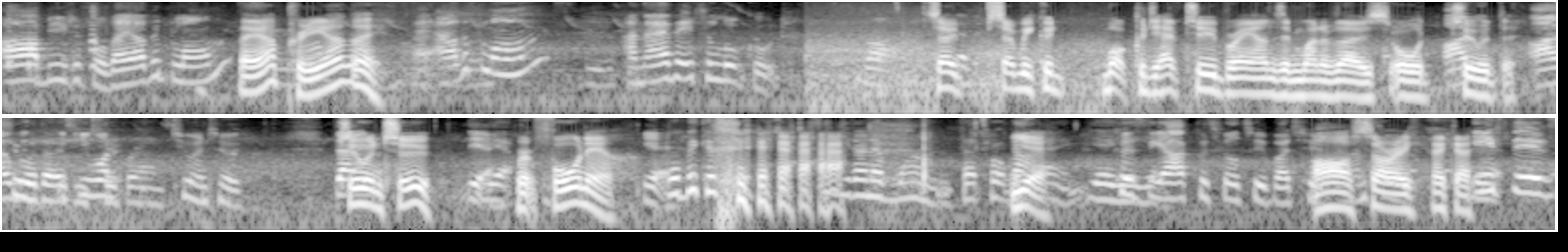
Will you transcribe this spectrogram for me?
are beautiful. They are the blondes. They are pretty, aren't they? They are the blondes, and they're there to look good. Right. So, so we could, what, could you have two browns and one of those, or I two would, of the, I Two would, of those if you and want two browns. two and two. two and two? Yeah. Yeah. We're at four now. Yeah. Well, because you don't have one. That's what we're Yeah. saying. Yeah, yeah, Because yeah. the ark was filled two by two. Oh, one, two. sorry. Okay. If there's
